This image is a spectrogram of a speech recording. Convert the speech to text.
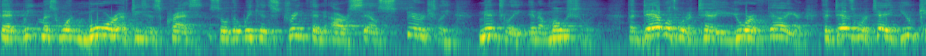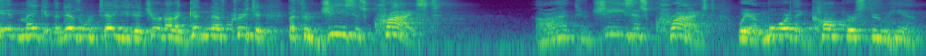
that we must want more of Jesus Christ so that we can strengthen ourselves spiritually, mentally, and emotionally. The devil's going to tell you you're a failure. The devil's going to tell you you can't make it. The devil's going to tell you that you're not a good enough Christian. But through Jesus Christ, all right, through Jesus Christ, we are more than conquerors through him.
